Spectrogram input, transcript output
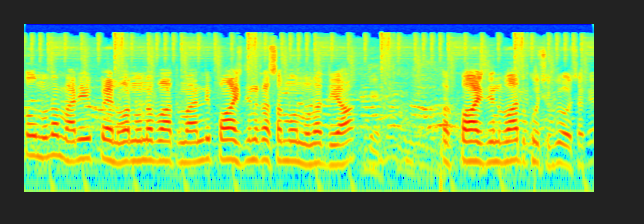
तो उन्होंने हमारी पहलवानों ने बात मान ली पाँच दिन का समय उन्होंने दिया। और पाँच दिन बाद कुछ भी हो सके।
